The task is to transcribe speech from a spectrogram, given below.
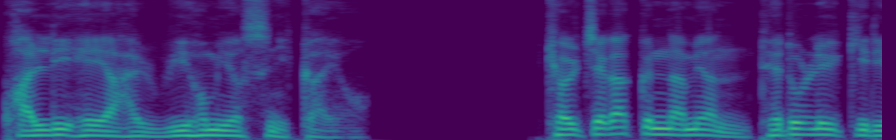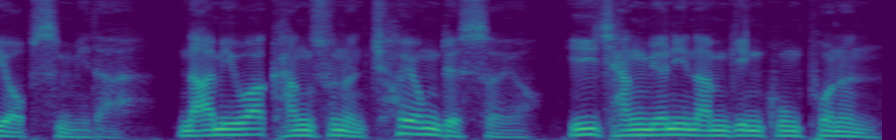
관리해야 할 위험이었으니까요. 결제가 끝나면 되돌릴 길이 없습니다. 남이와 강수는 처형됐어요. 이 장면이 남긴 공포는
